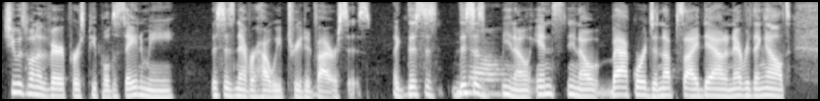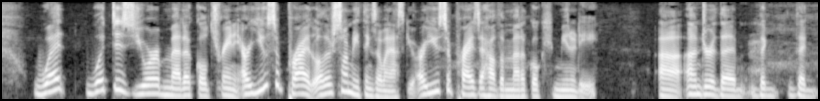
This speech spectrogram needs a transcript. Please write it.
she was one of the very first people to say to me, "This is never how we've treated viruses. Like this is this no. is you know in you know backwards and upside down and everything else." What what does your medical training? Are you surprised? Well, there's so many things I want to ask you. Are you surprised at how the medical community, uh, under the the the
